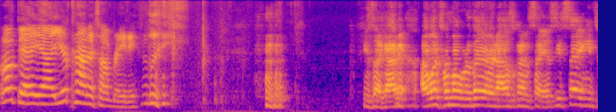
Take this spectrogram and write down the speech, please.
Okay, yeah, you're kind of Tom Brady. He's like, I I went from over there, and I was gonna say, is he saying he's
